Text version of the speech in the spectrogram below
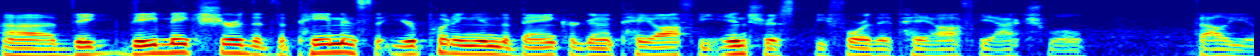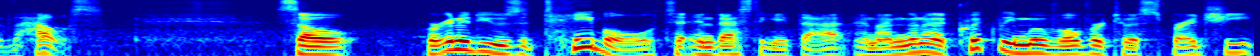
uh, they, they make sure that the payments that you're putting in the bank are going to pay off the interest before they pay off the actual value of the house. So we're going to use a table to investigate that. And I'm going to quickly move over to a spreadsheet,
